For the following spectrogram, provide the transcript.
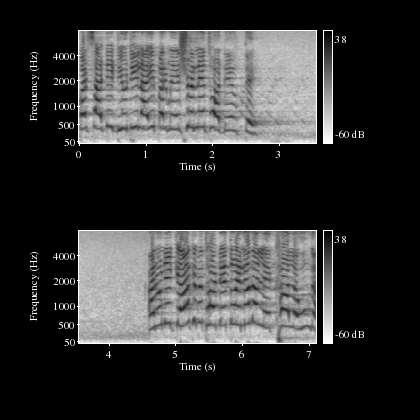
ਪਰ ਸਾਡੀ ਡਿਊਟੀ ਲਾਈ ਪਰਮੇਸ਼ਵਰ ਨੇ ਤੁਹਾਡੇ ਉੱਤੇ। ਅਨੂ ਨੇ ਕਿਹਾ ਕਿ ਮੈਂ ਤੁਹਾਡੇ ਤੋਂ ਇਹਨਾਂ ਦਾ ਲੇਖਾ ਲਵਾਂਗਾ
